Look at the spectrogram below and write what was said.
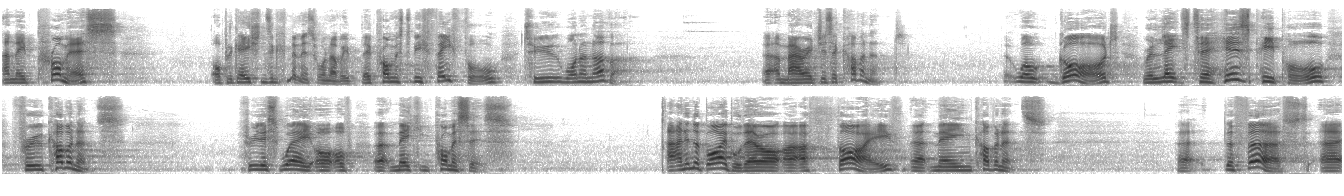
and they promise obligations and commitments to one another. They promise to be faithful to one another. A marriage is a covenant. Well, God relates to his people through covenants, through this way of, of uh, making promises. And in the Bible, there are, are five uh, main covenants. Uh, the first uh,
